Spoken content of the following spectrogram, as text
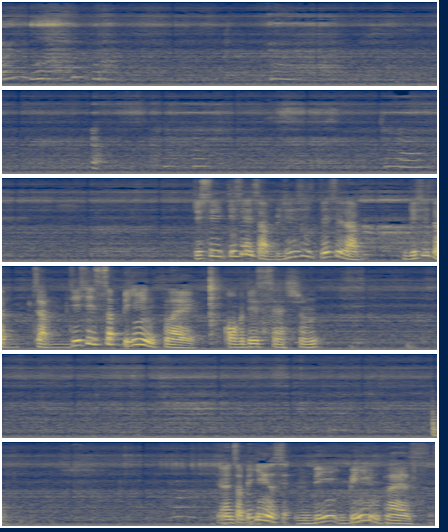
This is this is a this is this is a this is a the, this is the being play of this session. And the beginning be, being plays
